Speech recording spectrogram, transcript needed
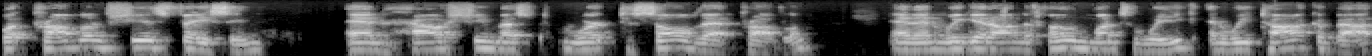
what problems she is facing, and how she must work to solve that problem. And then we get on the phone once a week and we talk about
